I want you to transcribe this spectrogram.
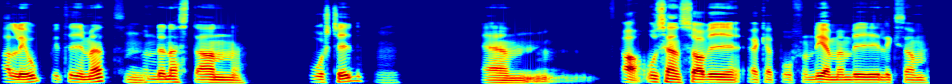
allihop i teamet Mm. under nästan års tid. Mm. Ehm, ja, och sen så har vi ökat på från det, men vi liksom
